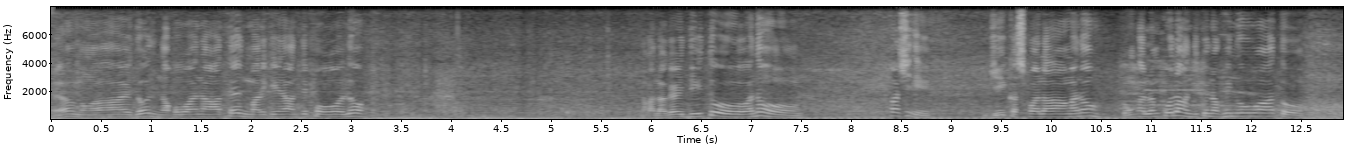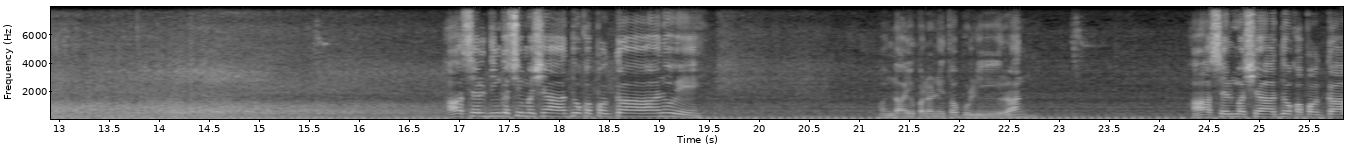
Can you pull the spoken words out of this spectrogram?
Ayan mga idol, nakuha natin, Marikina Antipolo. Nakalagay dito, ano, kasi eh, Gcash pa lang ano, kung alam ko lang, hindi ko na kinuha to. Hassle din kasi masyado kapag ka, ano eh. Ang layo pala nito, buliran. Hassle masyado kapag ka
